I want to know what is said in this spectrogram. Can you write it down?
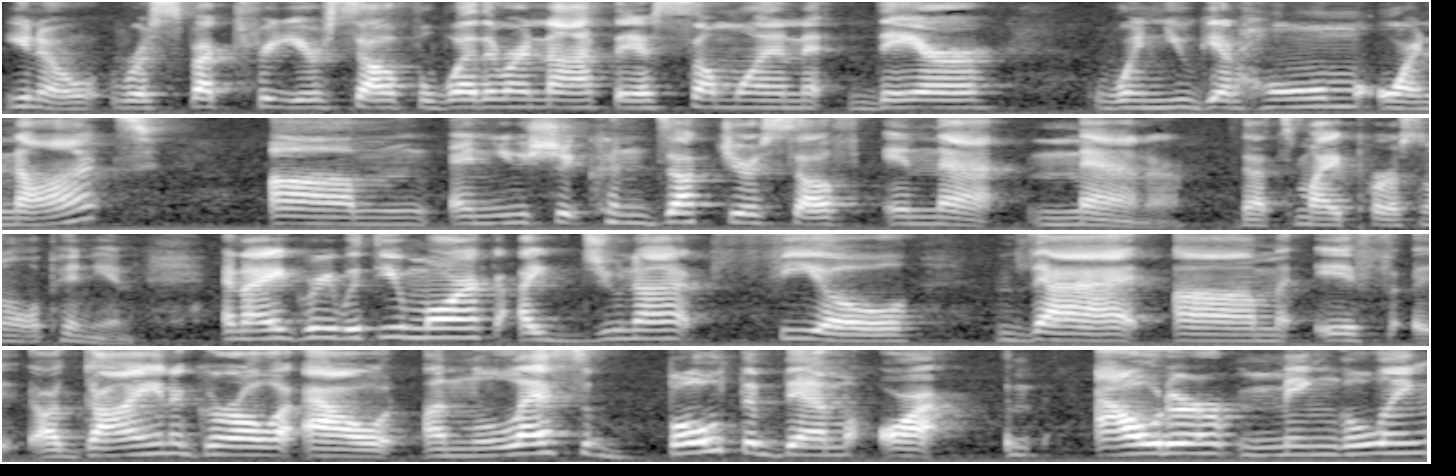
you know, respect for yourself, whether or not there's someone there when you get home or not. Um, and you should conduct yourself in that manner. That's my personal opinion. And I agree with you, Mark. I do not feel that um, if a guy and a girl are out, unless both of them are outer mingling,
